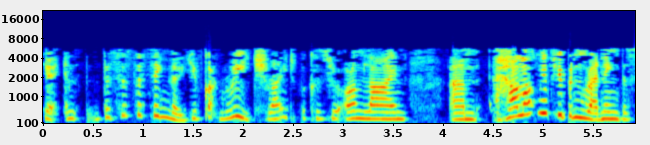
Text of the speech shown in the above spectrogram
Yeah, and this is the thing though, you've got reach, right? Because you're online. Um, how long have you been running this,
